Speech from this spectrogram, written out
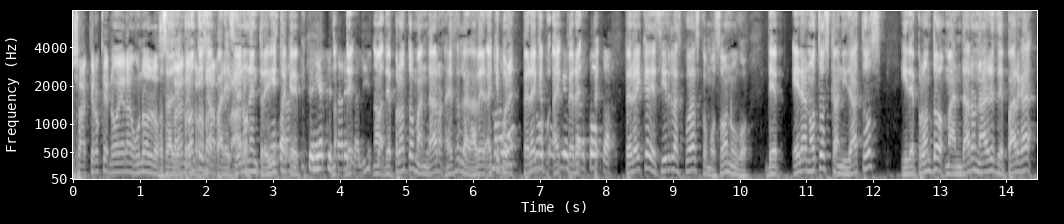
O sea, creo que no era uno de los O sea, que de en pronto se apareció en una entrevista No, que tenía que no, estar en de, la lista. no, de pronto mandaron, esa es la, a ver, hay que poner, pero hay no que hay- pero, pero hay que decir las cosas como son, Hugo. De eran otros candidatos y de pronto mandaron a Ares de Parga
